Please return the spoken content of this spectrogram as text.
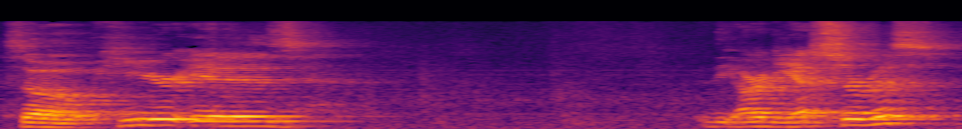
So here is the RDS service.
